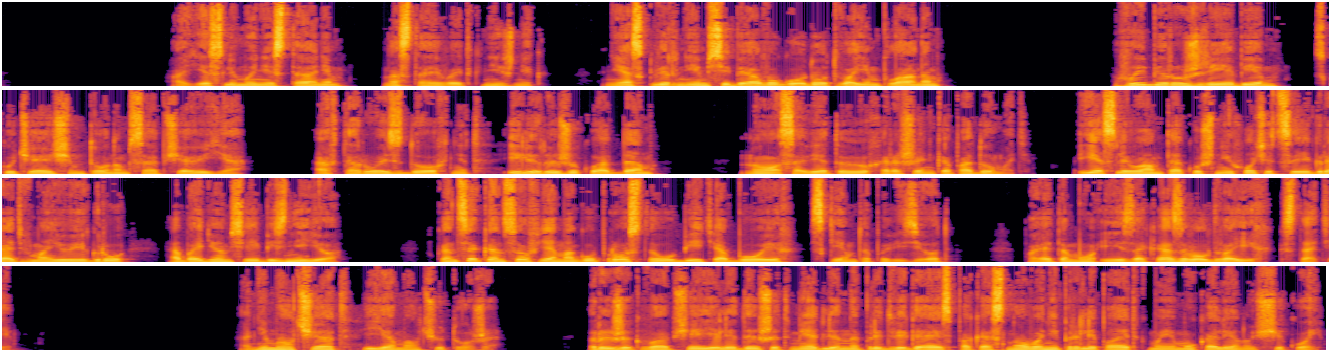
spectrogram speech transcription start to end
«А если мы не станем?» — настаивает книжник. «Не оскверним себя в угоду твоим планам?» «Выберу жребием», — скучающим тоном сообщаю я. «А второй сдохнет, или рыжику отдам. Но советую хорошенько подумать. Если вам так уж не хочется играть в мою игру, обойдемся и без нее. В конце концов, я могу просто убить обоих, с кем-то повезет. Поэтому и заказывал двоих, кстати. Они молчат, и я молчу тоже. Рыжик вообще еле дышит, медленно придвигаясь, пока снова не прилипает к моему колену щекой.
